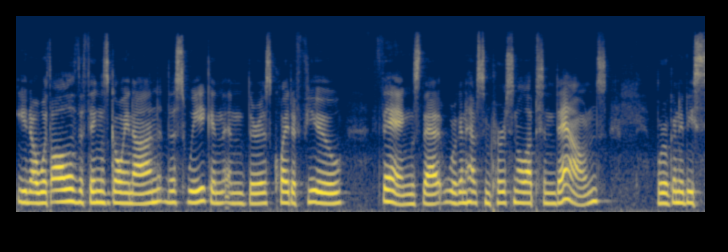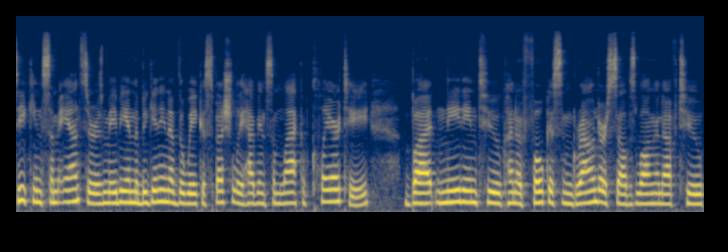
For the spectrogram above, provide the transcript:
you know, with all of the things going on this week, and, and there is quite a few things that we're going to have some personal ups and downs. We're going to be seeking some answers, maybe in the beginning of the week, especially having some lack of clarity, but needing to kind of focus and ground ourselves long enough to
